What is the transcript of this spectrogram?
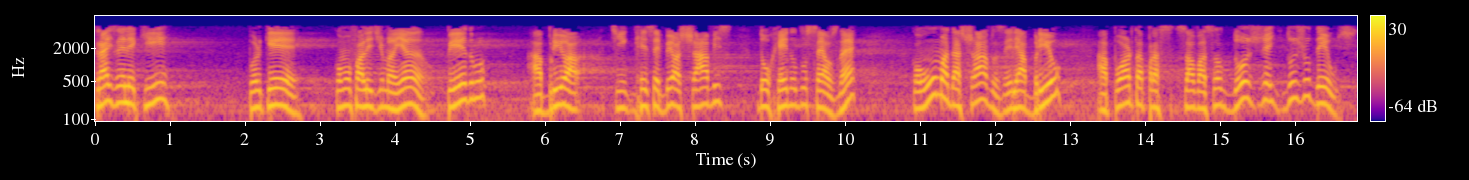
traz ele aqui, porque, como eu falei de manhã, Pedro abriu a, tinha, recebeu as chaves do reino dos céus, né? Com uma das chaves, ele abriu a porta para a salvação dos, dos judeus.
